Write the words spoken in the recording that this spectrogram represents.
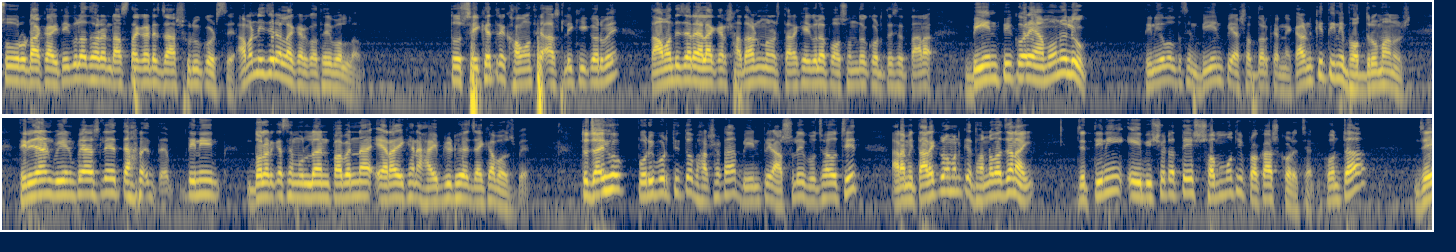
চোর, ডাকাইত, এগুলো ধরেন রাস্তাঘাটে যা শুরু করছে। আমার নিজের এলাকার কথাই বললাম। তো সেই ক্ষেত্রে ক্ষমতায় আসলে কি করবে? তো আমাদের যারা এলাকার সাধারণ মানুষ, তারা কি এগুলো পছন্দ করতেছে? তারা বিএনপি করে এমনই লোক, তিনিও বলতেছেন বিএনপি আসার দরকার নেই। কারণ কি? তিনি ভদ্র মানুষ। তিনি জানেন বিএনপি আসলে তিনি দলের কাছে মূল্যায়ন পাবেন না, এরা এখানে হাইব্রিড হয়ে জায়গা বসবে। তো যাই হোক, পরিবর্তিত ভাষাটা বিএনপির আসলেই বোঝা উচিত। আর আমি তারেক রহমানকে ধন্যবাদ জানাই যে তিনি এই বিষয়টাতে সম্মতি প্রকাশ করেছেন। কোনটা? যে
